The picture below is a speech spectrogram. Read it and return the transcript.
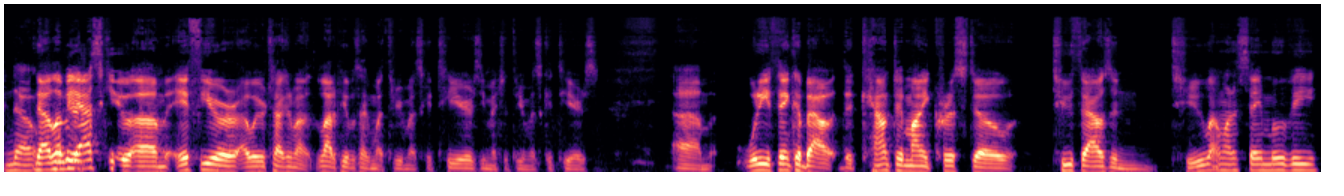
No. Now let me ask you: um, if you're, uh, we were talking about a lot of people talking about Three Musketeers. You mentioned Three Musketeers. Um, what do you think about the Count of Monte Cristo 2002? I want to say movie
